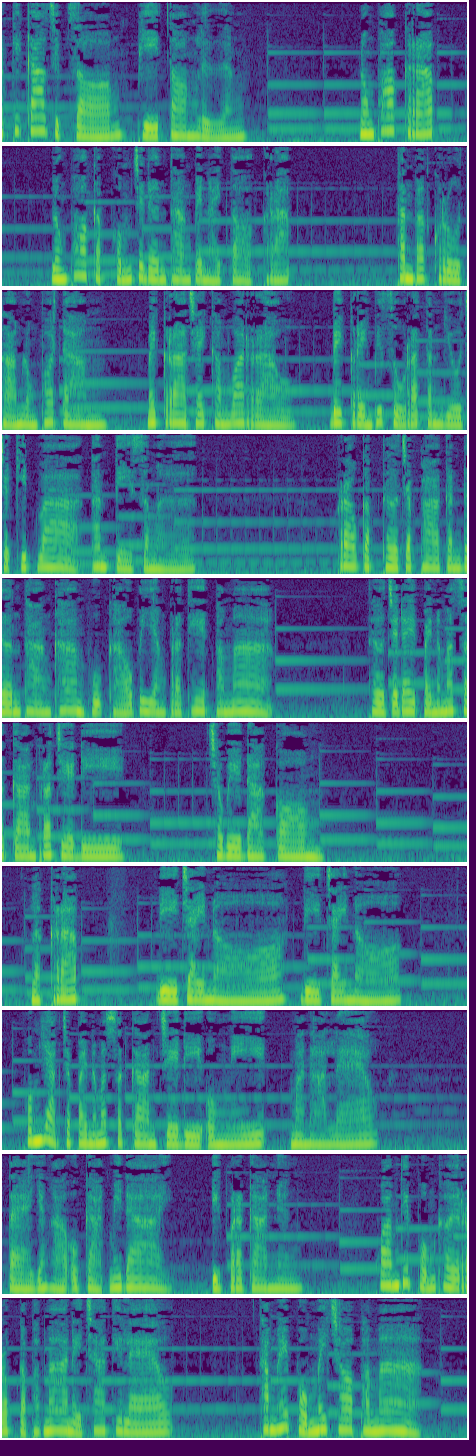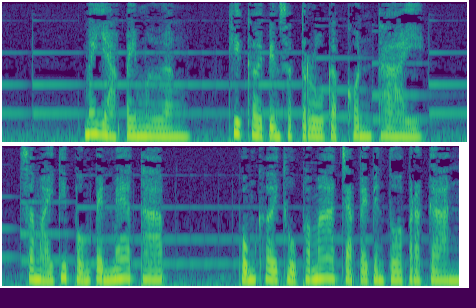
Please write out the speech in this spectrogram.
บทที่ 92 ผีตองเหลือง หลวงพ่อครับ หลวงพ่อกับผมจะเดินทางไปไหนต่อครับ ท่านพระครูถามหลวงพ่อดำ ไม่กล้าใช้คำว่าเรา ได้เกรงพิสุรัตัญยูจะคิดว่าท่านตีเสมอ เรากับเธอจะพากันเดินทางข้ามภูเขาไปยังประเทศพมา่า เธอจะได้ไปนมัสการพระเจดีย์ชเวดากองล่ะครับ ดีใจหนอ ดีใจหนอ ผมอยากจะไปนมัสการเจดีองค์นี้มานานแล้ว แต่ยังหาโอกาสไม่ได้ อีกประการหนึ่ง ความที่ผมเคยรบกับพม่าในชาติที่แล้วทำให้ผมไม่ชอบพม่า ไม่อยากไปเมืองที่เคยเป็นศัตรูกับคนไทย สมัยที่ผมเป็นแม่ทัพ ผมเคยถูกพม่าจับไปเป็นตัวประกัน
